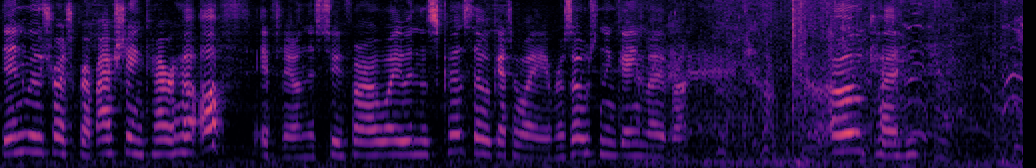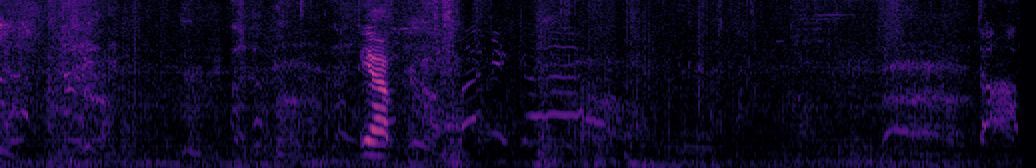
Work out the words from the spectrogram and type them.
Then we'll try to grab Ashley and carry her off. If Leon is too far away in this curse, they'll get away, resulting in game over. Okay. Yep. Let me go! Stop!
